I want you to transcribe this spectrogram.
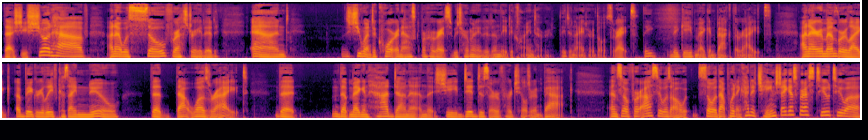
that she should have. And I was so frustrated. And she went to court and asked for her rights to be terminated, and they declined her. They denied her those rights. They they gave Megan back the rights, and I remember like a big relief because I knew that that was right. That that Megan had done it, and that she did deserve her children back. And so for us, it was all so at that point it kind of changed, I guess, for us too. To uh,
